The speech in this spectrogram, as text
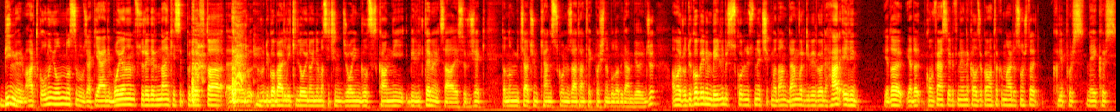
bilmiyorum artık onun yolunu nasıl bulacak. Yani Boyan'ın sürelerinden kesip playoff'ta e, Ru- Rudy Gobert'le ikili oyun oynaması için Joe Ingles, Conley birlikte mi sahaya sürecek? Donovan Mitchell çünkü kendi skorunu zaten tek başına bulabilen bir oyuncu. Ama Rudy Gobert'in belli bir skorun üstüne çıkmadan Denver gibi böyle her elin ya da ya da konferans yarı finaline kalacak olan takımlarda sonuçta Clippers, Lakers,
